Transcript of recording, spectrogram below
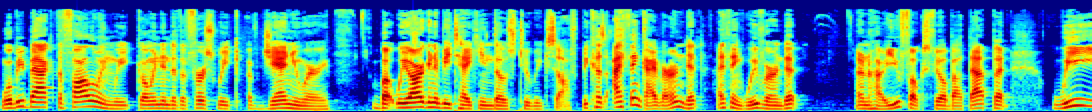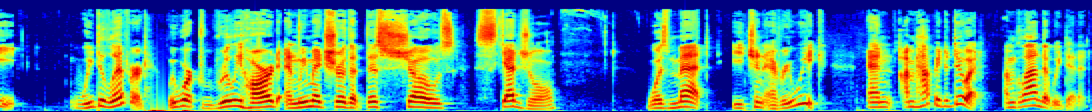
We'll be back the following week, going into the first week of January, but we are going to be taking those two weeks off because I think I've earned it. I think we've earned it. I don't know how you folks feel about that, but we we delivered. We worked really hard and we made sure that this show's schedule was met each and every week. And I'm happy to do it. I'm glad that we did it.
